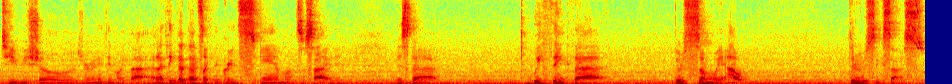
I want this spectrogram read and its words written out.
TV shows or anything like that. And I think that that's like the great scam on society is that we think that there's some way out through success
